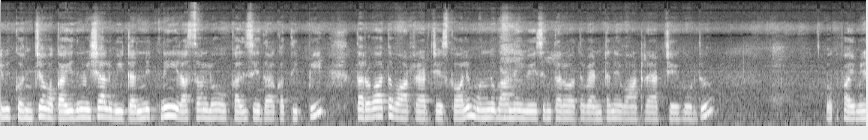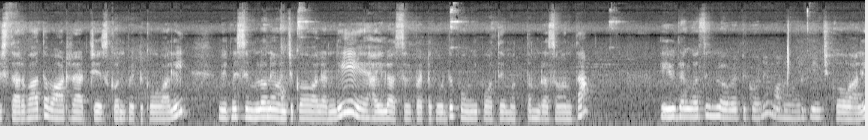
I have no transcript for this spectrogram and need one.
ఇవి కొంచెం ఒక ఐదు నిమిషాలు వీటన్నిటిని రసంలో కలిసేదాకా తిప్పి తర్వాత వాటర్ యాడ్ చేసుకోవాలి. ముందుగానే వేసిన తర్వాత వెంటనే వాటర్ యాడ్ చేయకూడదు. ఒక ఫైవ్ మినిట్స్ తర్వాత వాటర్ యాడ్ చేసుకొని పెట్టుకోవాలి. వీటిని సిమ్లోనే ఉంచుకోవాలండి. హైలో అస్సలు పెట్టకూడదు. పొంగిపోతే మొత్తం రసం అంతా ఈ విధంగా సిమ్లో పెట్టుకొని మనం ఉడికించుకోవాలి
